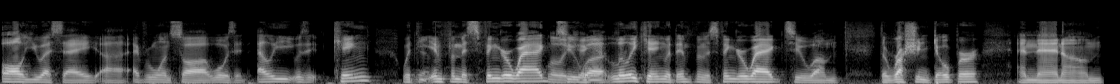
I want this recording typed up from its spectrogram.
all USA. Uh, everyone saw what was it? Ellie was it King with the Yeah. infamous finger wag Lily to King, uh, yeah. Lily King with the infamous finger wag to um, the Russian doper, and then um,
